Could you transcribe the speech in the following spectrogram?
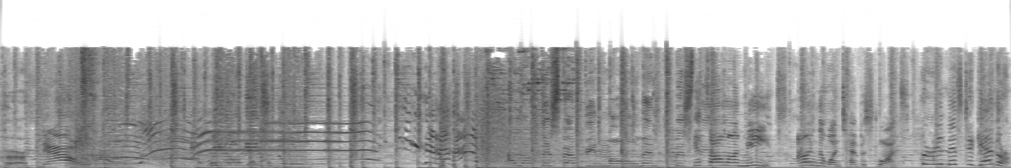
Her now! I love this very moment. This It's all on me. I'm the one Tempest wants. We're in this together.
